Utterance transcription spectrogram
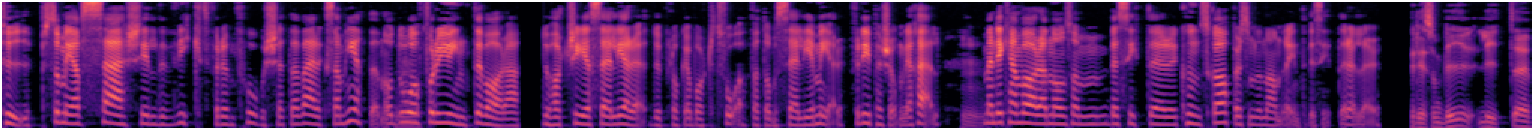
typ, som är av särskild vikt för den fortsatta verksamheten. Och då Mm. får det ju inte vara, du har tre säljare, du plockar bort två för att de säljer mer, för det är personliga skäl. Mm. Men det kan vara någon som besitter kunskaper som den andra inte besitter eller För det som blir lite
